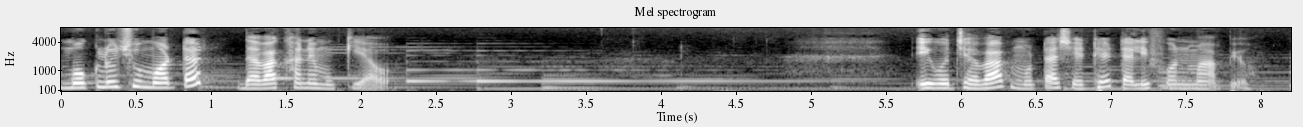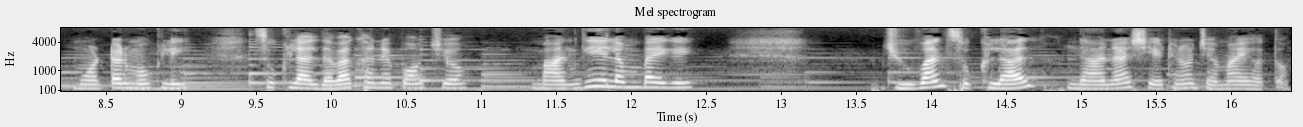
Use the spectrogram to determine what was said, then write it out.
મોકલું છું મોટર, દવાખાને મૂકી આવો. એવો જવાબ મોટા શેઠે ટેલિફોનમાં આપ્યો. મોટર મોકલી, સુખલાલ દવાખાને પહોંચ્યો. માંદગી એ લંબાઈ ગઈ. જુવાન સુખલાલ નાના શેઠનો જમાઈ હતો.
